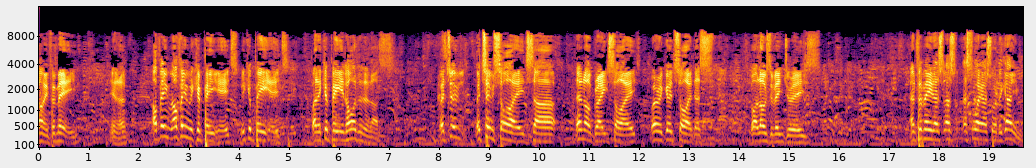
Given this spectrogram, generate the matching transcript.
I mean, for me, you know, I think I think we competed. We competed, but they competed harder than us. We're two we're two sides. Uh, they're not a great side. We're a good side that's got loads of injuries. And for me, that's that's that's the way I saw the game.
